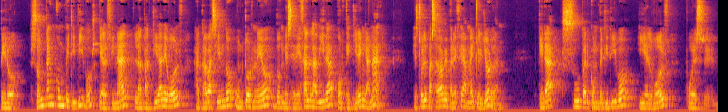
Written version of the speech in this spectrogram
pero son tan competitivos que al final la partida de golf acaba siendo un torneo donde se dejan la vida porque quieren ganar. Esto le pasaba, me parece, a Michael Jordan, que era súper competitivo y el golf, pues eh,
